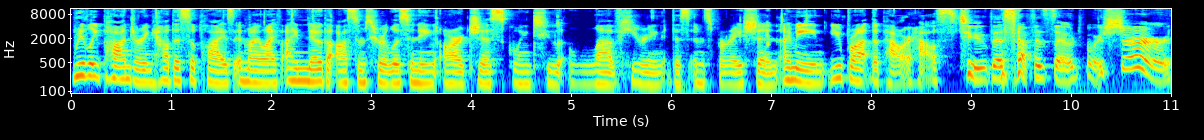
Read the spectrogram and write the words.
really pondering how this applies in my life. I know the awesomes who are listening are just going to love hearing this inspiration. I mean, you brought the powerhouse to this episode for sure.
